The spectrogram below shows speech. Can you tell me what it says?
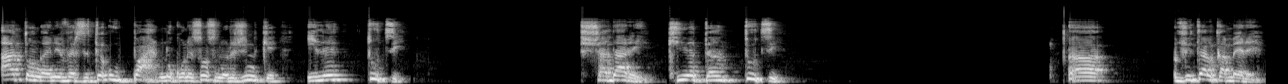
à ton université ou pas, nous connaissons son origine qu'il est Tutsi. Shadari, qui est un Tutsi. Vital Kamere,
